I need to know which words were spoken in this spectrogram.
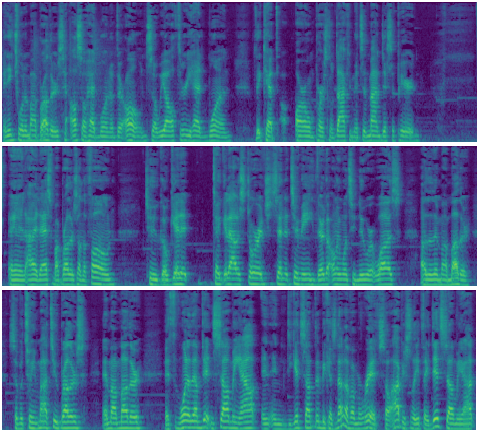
And each one of my brothers also had one of their own, so we all three had one that kept our own personal documents, and mine disappeared. And I had asked my brothers on the phone to go get it, take it out of storage, send it to me. They're the only ones who knew where it was, other than my mother. So between my two brothers and my mother, if one of them didn't sell me out and, and to get something, because none of them are rich. So obviously, if they did sell me out,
